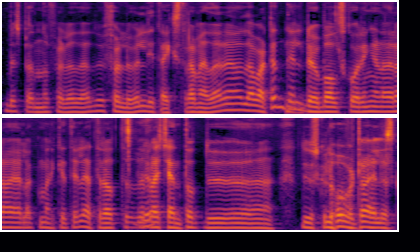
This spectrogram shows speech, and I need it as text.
Det blir spännande att följa det. Du följer väl lite extra med där. Det har varit en del mm. dödballskåringar där har jag lagt märke till efter att det blev känt att du, du skulle överta LSK.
